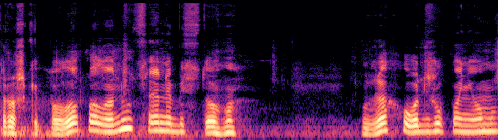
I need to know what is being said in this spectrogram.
трошки полопало, ну це не без того. Вже ходжу по ньому.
